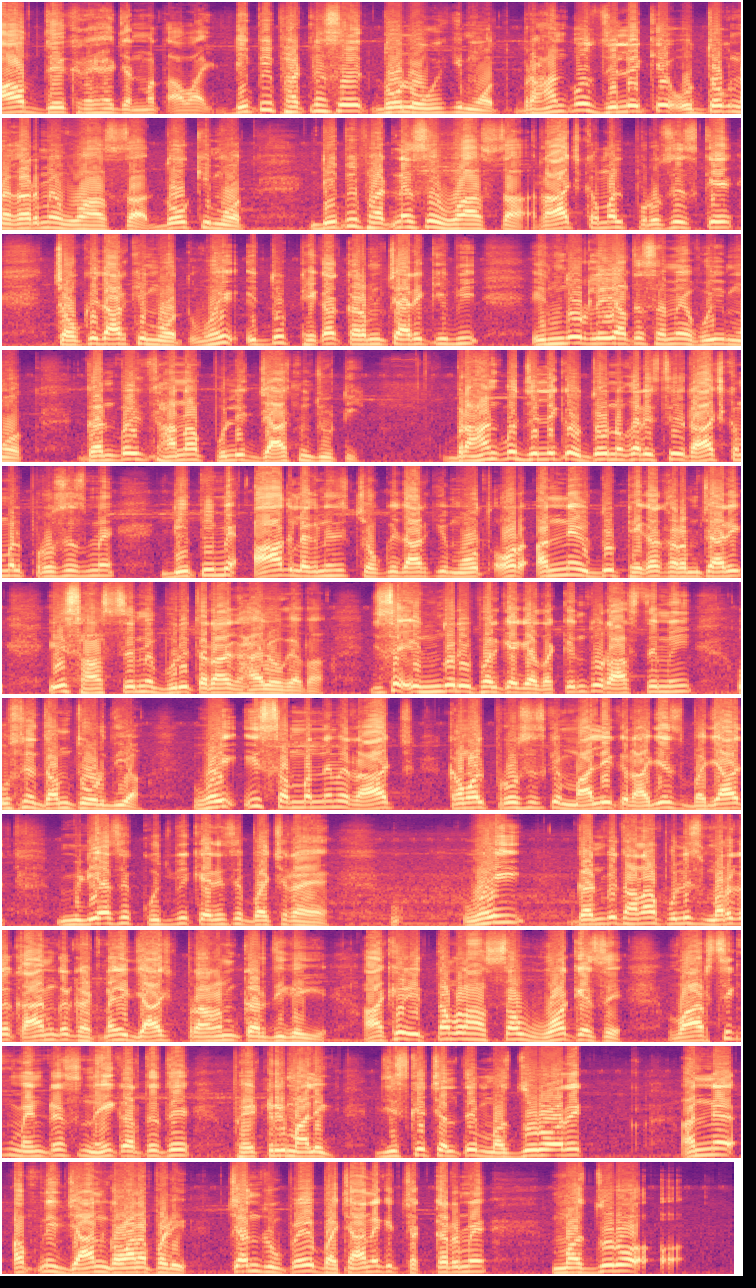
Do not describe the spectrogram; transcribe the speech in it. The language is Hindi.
आप देख रहे हैं जनमत आवाज़। डीपी फटने से दो लोगों की मौत। ब्रहानपुर ज़िले के उद्योग नगर में हुआ हादसा, दो की मौत। डीपी फटने से हुआ हादसा, राजकमल प्रोसेस के चौकीदार की मौत। वही विद्युत ठेका कर्मचारी की भी इंदौर ले जाते समय हुई मौत। गणपति थाना पुलिस जाँच में जुटी। ब्रहानपुर ज़िले के उद्योग नगर स्थित राजकमल प्रोसेस में डीपी में आग लगने से चौकीदार की मौत और अन्य विद्युत ठेका कर्मचारी इस हादसे में बुरी तरह घायल हो गया था, जिसे इंदौर रिफर किया गया था, किंतु रास्ते में ही उसने दम तोड़ दिया। वही इस संबंध में राज कमल प्रोसेस के मालिक राजेश बजाज मीडिया से कुछ भी कहने से बच रहे हैं। वही गणपति थाना पुलिस मर्ग कायम कर घटना की जाँच प्रारंभ कर दी गई है। आखिर इतना बड़ा हादसा हुआ कैसे? वार्षिक मेंटेनेंस नहीं करते थे फैक्ट्री मालिक, जिसके चलते मजदूर और एक अन्य अपनी जान गंवाना पड़ी। चंद रुपए बचाने के चक्कर में मजदूरों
